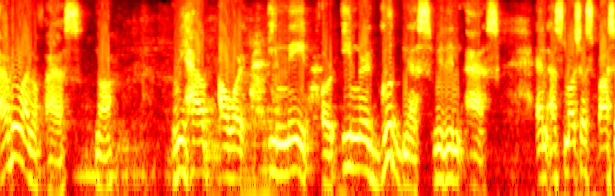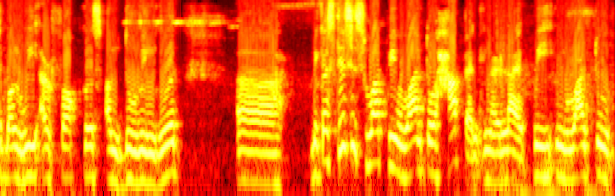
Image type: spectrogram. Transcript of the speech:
every one of us, no, we have our innate or inner goodness within us, and as much as possible, we are focused on doing good. Uh, because this is what we want to happen in our life. We, we want to,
